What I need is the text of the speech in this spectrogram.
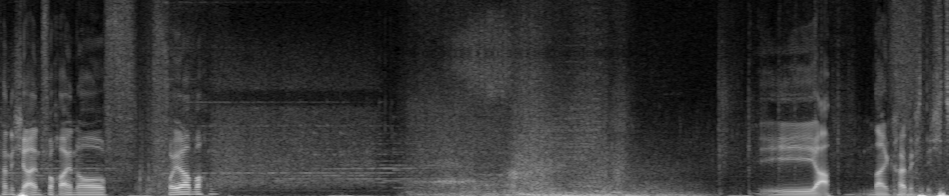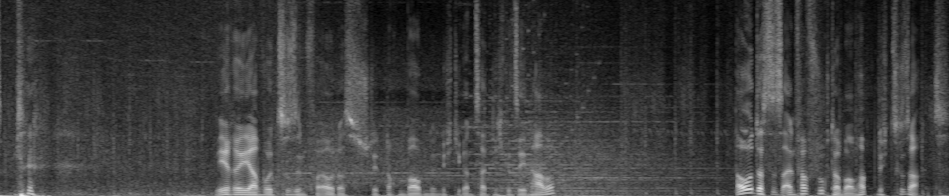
Kann ich hier einfach einen auf Feuer machen? Ja, nein, kann ich nicht. Wäre ja wohl zu sinnvoll. Oh, das steht noch ein Baum, den ich die ganze Zeit nicht gesehen habe. Oh, das ist ein verfluchter Baum. Hab nichts gesagt.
